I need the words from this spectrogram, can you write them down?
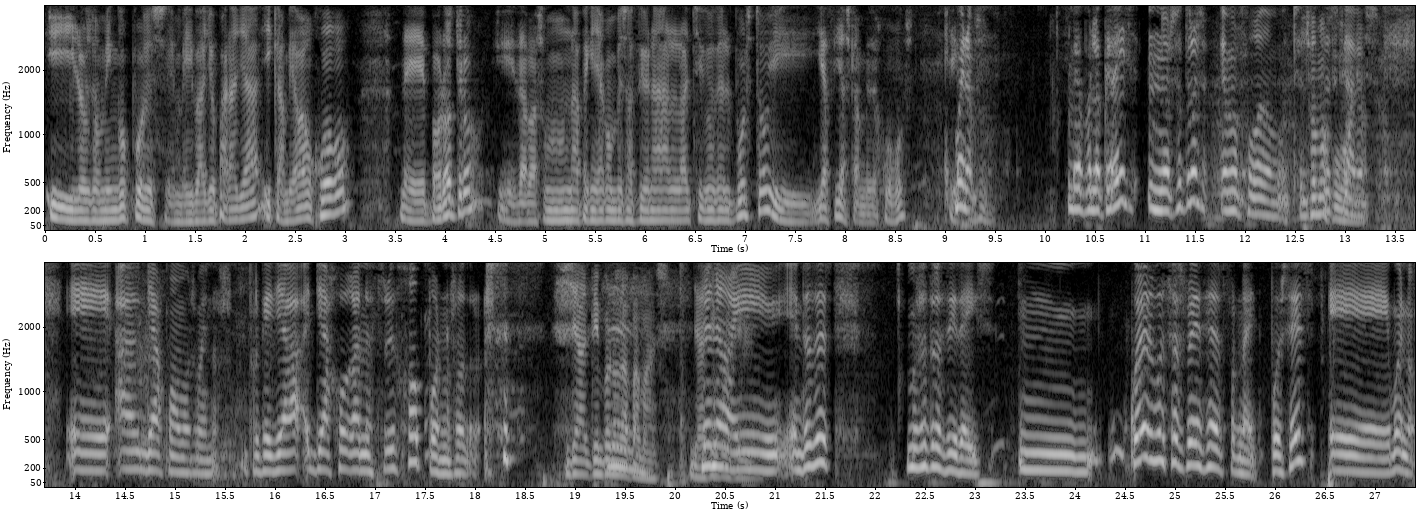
y los domingos pues eh, me iba yo para allá y cambiaba un juego de, por otro y dabas una pequeña compensación al, chico del puesto y, hacías cambio de juegos. bueno, por lo que veis, nosotros hemos jugado mucho. Entonces, claro, eh, ya jugamos menos, porque ya, ya juega nuestro hijo por nosotros. Ya el tiempo no da para más. Ya y entonces vosotros diréis, mm, ¿cuál es vuestra experiencia del Fortnite? Pues es, eh, bueno,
